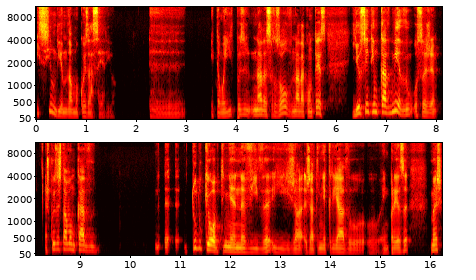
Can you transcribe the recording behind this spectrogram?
e se um dia me dá uma coisa a sério? Uh, então aí depois nada se resolve, nada acontece. E eu senti um bocado de medo, ou seja, as coisas estavam um bocado. Eh, eh, tudo o que eu obtinha na vida, e já, já tinha criado a empresa, mas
